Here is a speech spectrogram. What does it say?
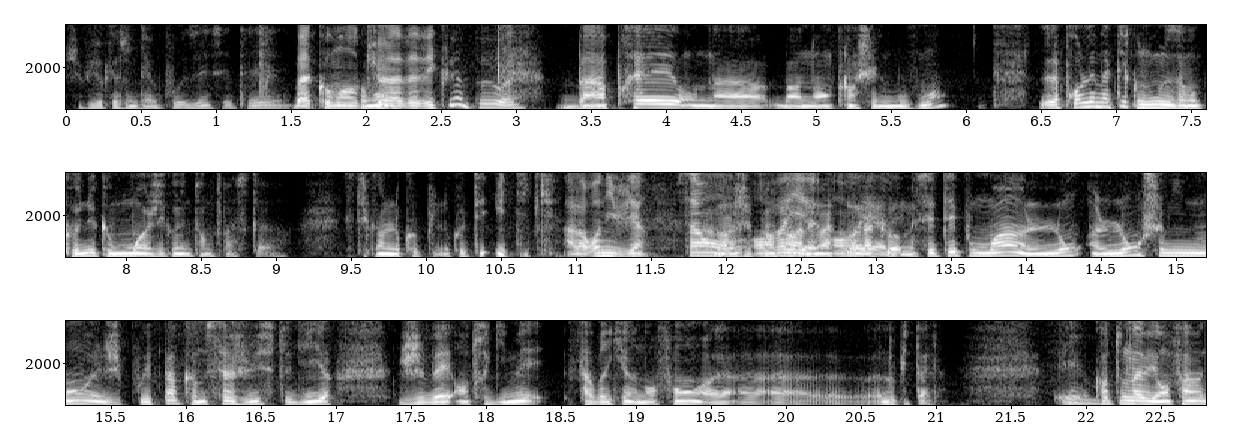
j'ai plusieurs questions que tu me posées. C'était. bah, comment, tu l'avais vécu un peu, ouais. Ben après, on a, ben on a enclenché le mouvement. La problématique que nous, nous avons connue, que moi j'ai connue en tant que pasteur, c'était quand même le, co- le côté éthique. Alors on y vient. Ça, on, Alors, je on pas en va y, parler on maintenant, y d'accord, aller. mais c'était pour moi un long, un long cheminement et je ne pouvais pas comme ça juste dire je vais, entre guillemets, fabriquer un enfant à, à- à- à l'hôpital. Et Mm. quand on avait enfin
